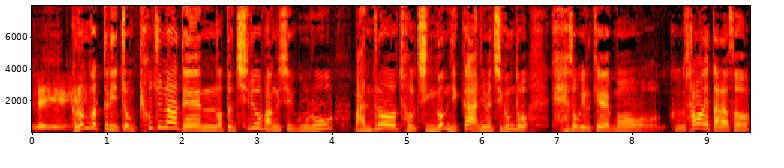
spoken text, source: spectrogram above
네. 예. 그런 것들이 좀 표준화된 어떤 치료 방식으로 만들어진 겁니까? 아니면 지금도 계속 이렇게 뭐 그 상황에 따라서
